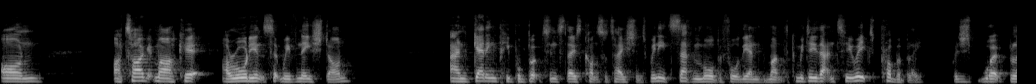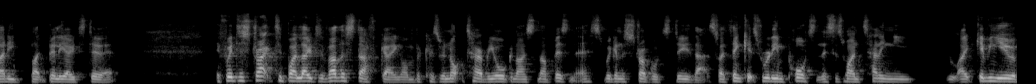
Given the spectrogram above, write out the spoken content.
on our target market, our audience that we've niched on, and getting people booked into those consultations. We need seven more before the end of the month. Can we do that in two weeks? Probably. We just work bloody like Billy O to do it. If we're distracted by loads of other stuff going on because we're not terribly organized in our business, we're going to struggle to do that. So I think it's really important. This is why I'm telling you, like giving you a,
